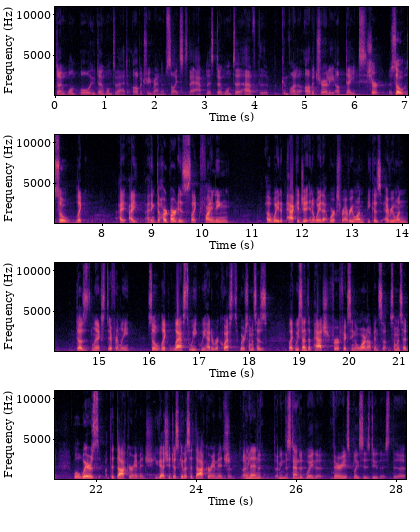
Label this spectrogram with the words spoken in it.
don't want or who don't want to add arbitrary random sites to their app list, don't want to have the compiler arbitrarily update. Sure. So, so like, I, I, I think the hard part is like finding a way to package it in a way that works for everyone because everyone does Linux differently. So like last week we had a request where someone says, like we sent a patch for fixing a warn up and so, someone said, well, where's the Docker image? You guys should just give us a Docker image. So, I, and mean, then the, I mean, the standard way that various places do this, the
